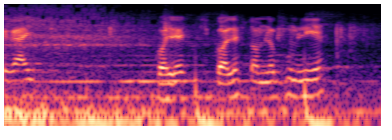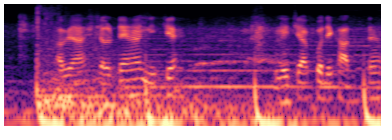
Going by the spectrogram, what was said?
चलिए गाइस कॉलेज कॉलेज तो हम लोग घूम लिए। अब यहाँ चलते हैं नीचे। नीचे आपको दिखा देते हैं।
